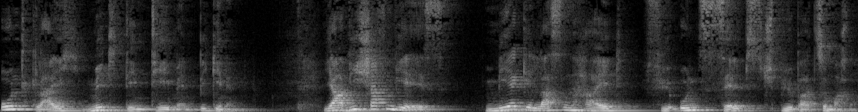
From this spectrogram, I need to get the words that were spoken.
und gleich mit den Themen beginnen. Ja, wie schaffen wir es, mehr Gelassenheit für uns selbst spürbar zu machen.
